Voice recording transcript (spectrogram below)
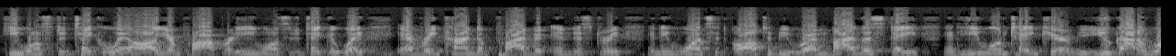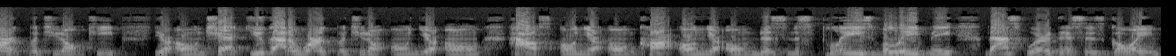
he wants to take away all your property. He wants to take away every kind of private industry, and he wants it all to be run by the state. And he will take care of you. You got to work, but you don't keep your own check. You got to work, but you don't own your own house, own your own car, own your own business. Please believe me, that's where this is going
